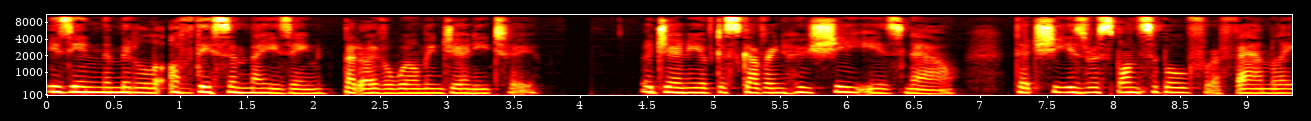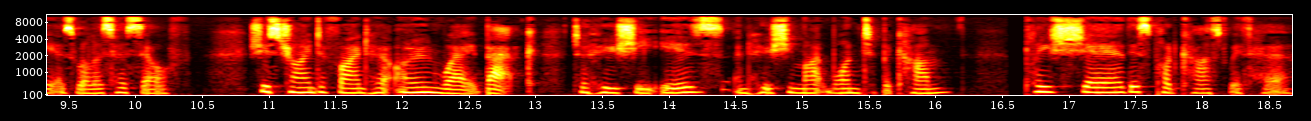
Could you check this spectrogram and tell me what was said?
is in the middle of this amazing but overwhelming journey too, a journey of discovering who she is now, that she is responsible for a family as well as herself. She's trying to find her own way back to who she is and who she might want to become. Please share this podcast with her.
